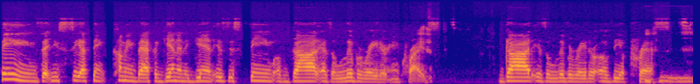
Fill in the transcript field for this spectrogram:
themes that you see, I think, coming back again and again is this theme of God as a liberator in Christ. God is a liberator of the oppressed. Mm-hmm.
